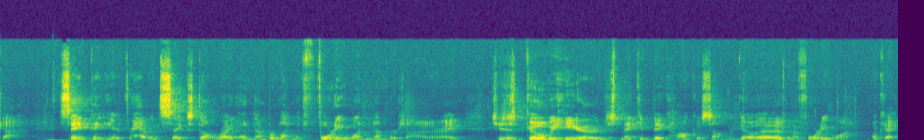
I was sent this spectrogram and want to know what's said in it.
Got it. Same thing here. For heaven's sakes, don't write a number line with 41 numbers on it, all right? So you just go over here and just make a big hunk of something and go, oh, there's my 41. Okay.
